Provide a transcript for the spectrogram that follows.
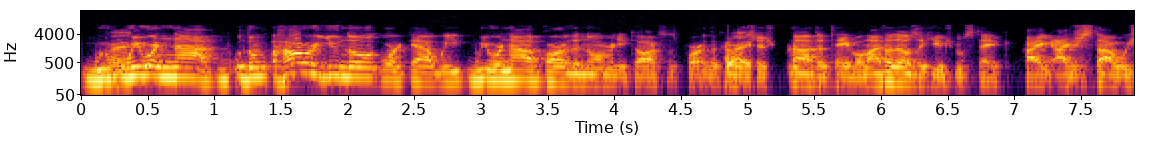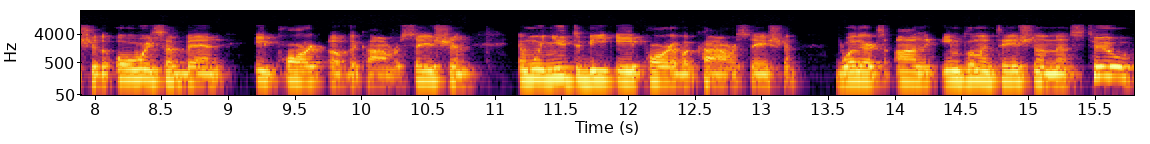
we, right. we were not the, however you know it worked out we we were not a part of the Normandy talks as part of the conversation right. we're not at the table and I thought that was a huge mistake I, I just thought we should always have been a part of the conversation and we need to be a part of a conversation, whether it's on the implementation of Minsk II,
